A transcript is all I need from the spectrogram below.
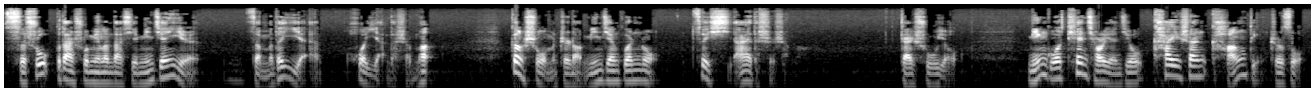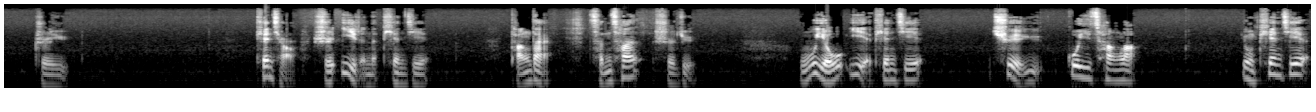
此书不但说明了那些民间艺人怎么的演或演的什么，更使我们知道民间观众最喜爱的是什么。该书有“民国天桥研究开山扛鼎之作”之誉。天桥是艺人的天阶，唐代。岑参诗句：“无由夜天阶，却欲归沧浪。”用天阶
